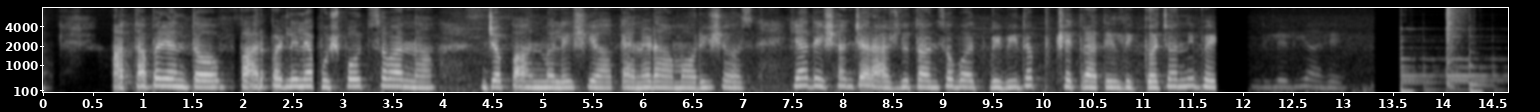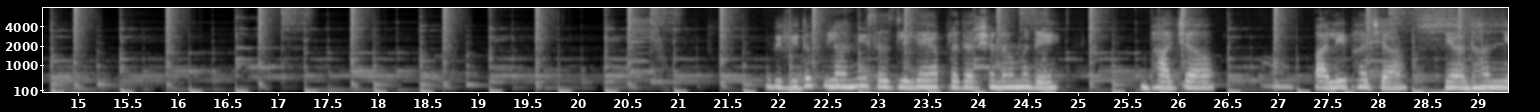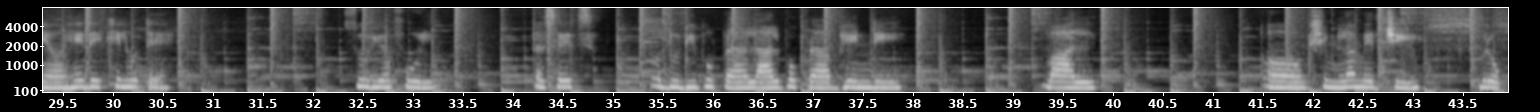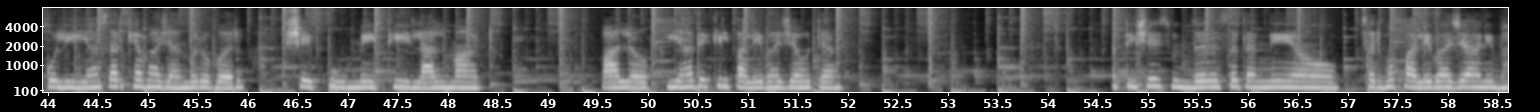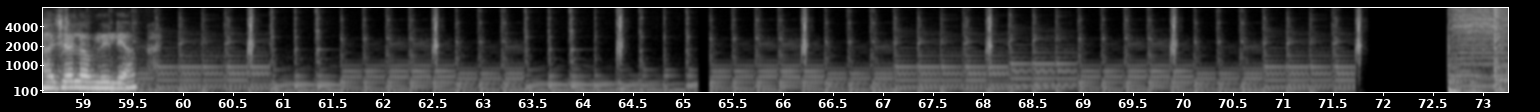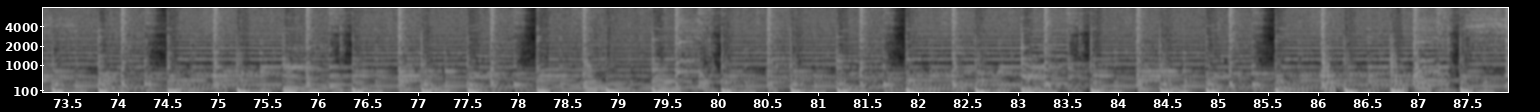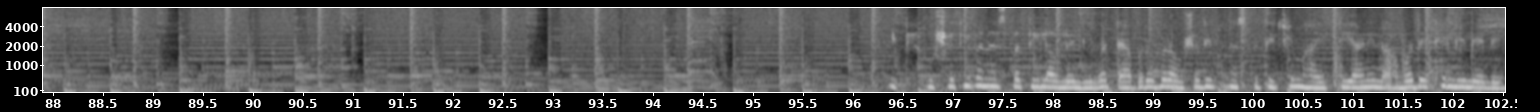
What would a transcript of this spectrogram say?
आतापर्यंत पार पडलेल्या पुष्पोत्सवांना जपान मलेशिया कॅनडा मॉरिशस या देशांच्या राजदूतांसोबत विविध क्षेत्रातील दिग्गजांनी भेट विविध फुलांनी सजलेल्या या प्रदर्शनामध्ये भाज्या पालेभाज्या धान्य हे देखील होते. सूर्यफूल तसेच दुधी भोपळा लाल भोपळा भेंडी वाल शिमला मिरची ब्रोकोली यासारख्या भाज्यांबरोबर शेपू मेथी लाल माठ पालक या देखील पालेभाज्या होत्या. अतिशय सुंदर असं त्यांनी सर्व पालेभाज्या आणि भाज्या लावलेल्या. औषधी वनस्पती लावलेली व त्याबरोबर औषधी वनस्पतीची माहिती आणि नावं देखील लिहिलेली.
